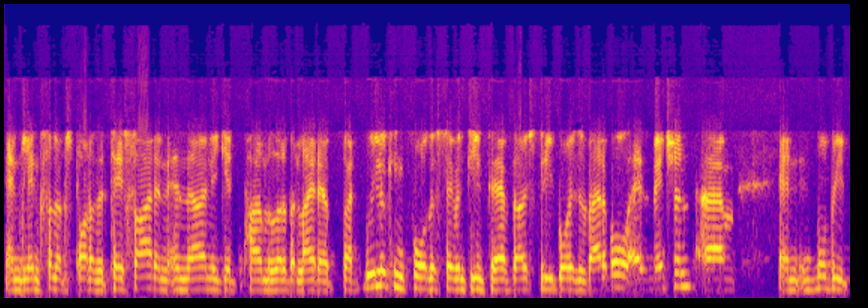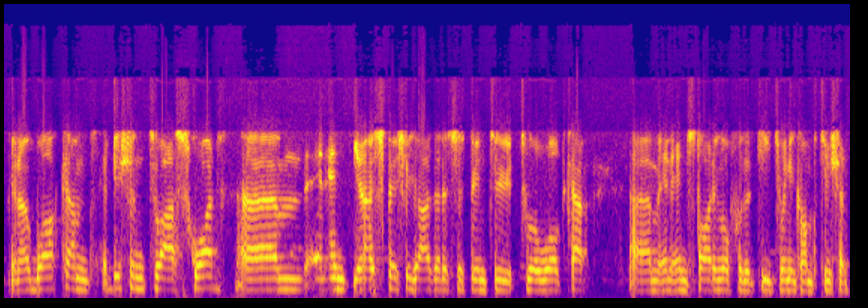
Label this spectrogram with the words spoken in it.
and Glenn Phillips part of the test side, and, and they only get home a little bit later. But we're looking for the 17th to have those three boys available, as mentioned. Um, and will be, you know, welcomed addition to our squad, um, and, and, you know, especially guys that have just been to, to a World Cup um, and, and starting off with a T20 competition.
